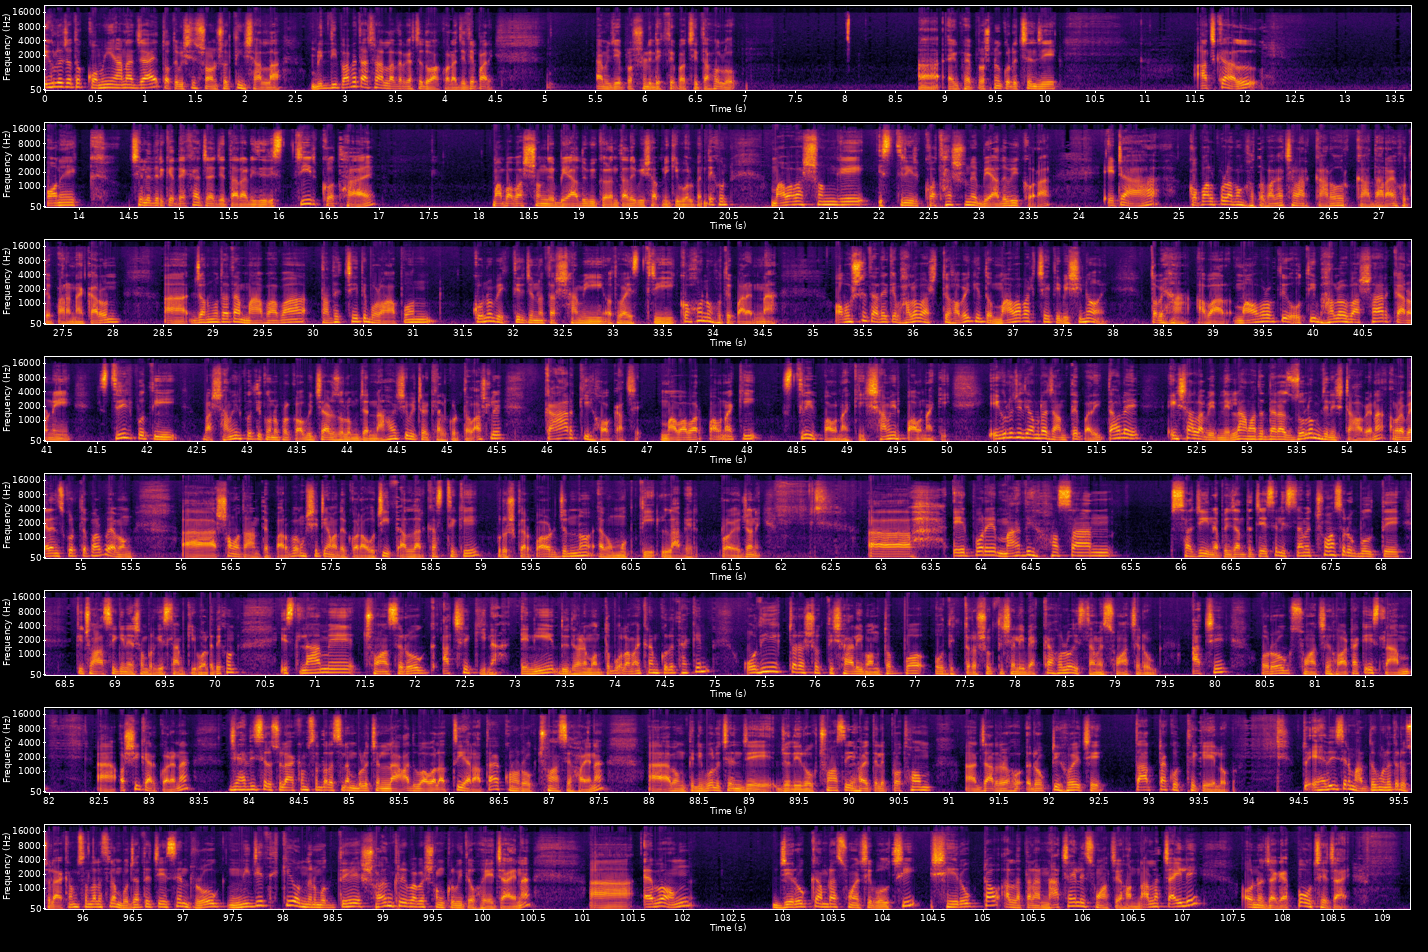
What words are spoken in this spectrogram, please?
এগুলো যত কমিয়ে আনা যায়, তত বেশি স্মরণশক্তি ইনশাআল্লাহ বৃদ্ধি পাবে। তাছাড়া আল্লাহর কাছে দোয়া করা যেতে পারে। আমি যে প্রশ্নটি দেখতে পাচ্ছি তা হলো এক ভাই প্রশ্ন করেছেন যে, আজকাল অনেক ছেলেদেরকে দেখা যায় যে তারা নিজের স্ত্রীর কথায় মা বাবার সঙ্গে বেয়াদবি করেন। তাদের বিষয়ে আপনি কি বলবেন? দেখুন মা বাবার সঙ্গে স্ত্রীর কথা শুনে বেয়াদবি করা এটা কপালপোড়া এবং হতভাগা ছাড়ার কারোর কা দ্বারায় হতে পারে না। কারণ জন্মদাতা মা বাবা তাদের চাইতে বড় আপন কোনো ব্যক্তির জন্য তার স্বামী অথবা স্ত্রী কখনো হতে পারেন না। অবশ্যই তাদেরকে ভালোবাসতে হবে কিন্তু মা বাবার চাইতে বেশি নয়। তবে হ্যাঁ আবার মা বাবার প্রতি অতি ভালোবাসার কারণে স্ত্রীর প্রতি বা স্বামীর প্রতি কোনো প্রকার অবিচার, জলম যেন না হয় সে বিষয়ে খেয়াল করতে হবে। আসলে কার কি হক আছে? মা বাবার পাওনা কি? স্ত্রীর পাওনা কি, স্বামীর পাওনা কি? এগুলো যদি আমরা জানতে পারি, তাহলে ইনশাআল্লাহ বিদিনিল্লাহ আমাদের দ্বারা জুলুম জিনিসটা হবে না। আমরা ব্যালেন্স করতে পারব এবং সমতা আনতে পারব এবং সেটি আমাদের করা উচিত আল্লাহর কাছ থেকে পুরস্কার পাওয়ার জন্য এবং মুক্তি লাভের প্রয়োজনে। এরপরে মাহদি হাসান সাজিন, আপনি জানতে চেয়েছেন ইসলামের ছোঁয়াশে রোগ বলতে কিছু আছে কিনা সম্পর্কে ইসলাম কি বলে? দেখুন, ইসলামে ছোঁয়াশে রোগ আছে কি না এ নিয়ে দুই ধরনের মন্তব্য ওলামা একরাম করে থাকেন। অধিকতর শক্তিশালী মন্তব্য, অধিকতর শক্তিশালী ব্যাখ্যা হলো ইসলামের ছোঁয়াচে রোগ আছে। রোগ ছোঁয়াচে হওয়াটাকে ইসলাম অস্বীকার করে না। যে হাদিসের রসুল আকরম সাল্লাহ সাল্লাম বলেছেন, লা আদওয়ালা তিয়ারাতা কোনো রোগ ছোঁয়াশে হয় না। এবং তিনি বলেছেন যে যদি রোগ ছোঁয়াশেই হয়, তাহলে প্রথম যার রোগটি হয়েছে, তারটা থেকে এলো? তো এই হাদিসের মাধ্যমে মূলত রসুল আকরম সাল্লাহ সাল্লাম বোঝাতে চেয়েছেন, রোগ নিজে থেকে অন্যের মধ্যে স্বয়ংক্রিয়ভাবে সংক্রমিত হয়ে যায় না। এবং যে রোগকে আমরা সোঁয়াচে বলছি, সেই রোগটাও আল্লাহ তালা না চাইলে সোঁয়াচে হন না। আল্লাহ চাইলে অন্য জায়গায় পৌঁছে যায়।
